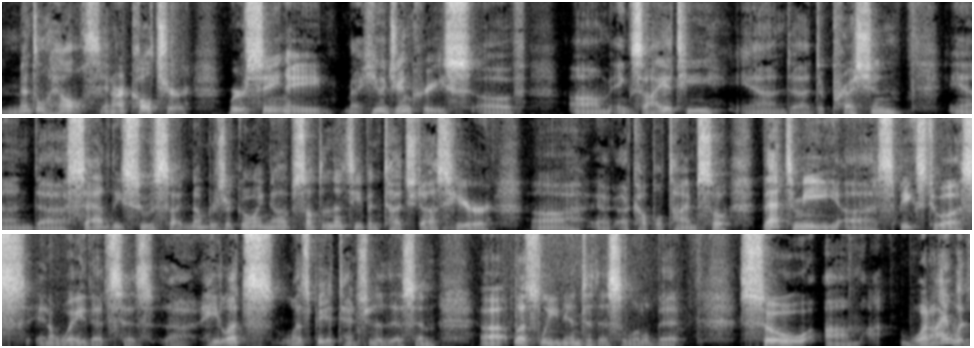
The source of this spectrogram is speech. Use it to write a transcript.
mental health in our culture. We're seeing a, a huge increase of um, anxiety and uh, depression, and uh, sadly, suicide numbers are going up. Something that's even touched us here uh, a, a, couple times. So that to me uh, speaks to us in a way that says, uh, "Hey, let's let's pay attention to this and uh, let's lean into this a little bit." So, um, what I would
